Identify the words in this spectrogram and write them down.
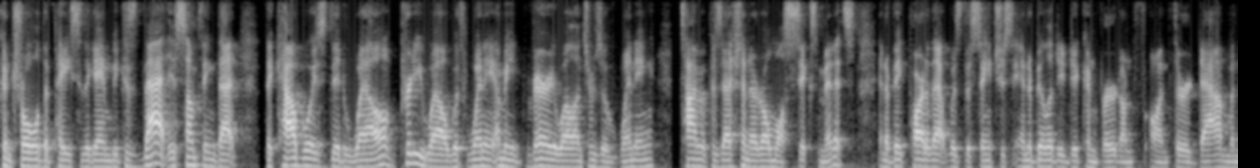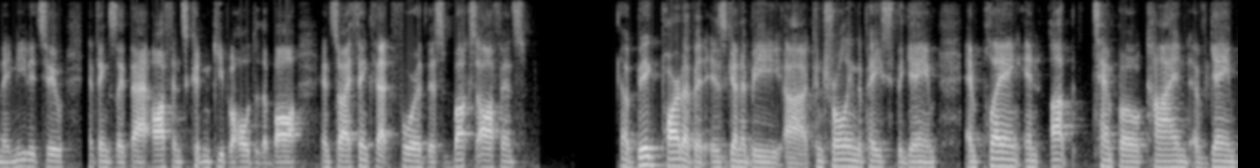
control the pace of the game because that is something that the Cowboys did well, pretty well with winning. I mean, very well in terms of winning time of possession at almost six minutes. And a big part of that was the Saints' inability to convert on on third down when they needed to and things like that. Offense couldn't keep a hold of the ball. And so I think that for this Bucs offense, a big part of it is going to be uh, controlling the pace of the game and playing an up tempo kind of game.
